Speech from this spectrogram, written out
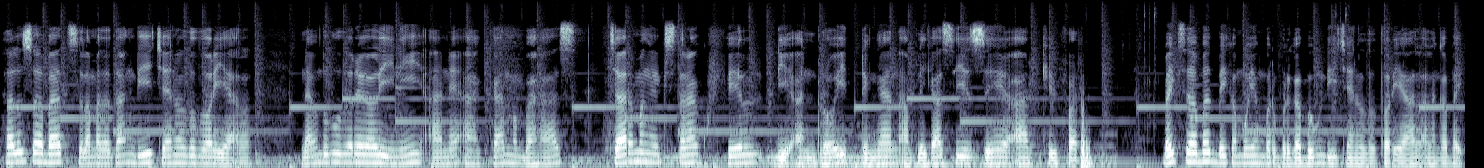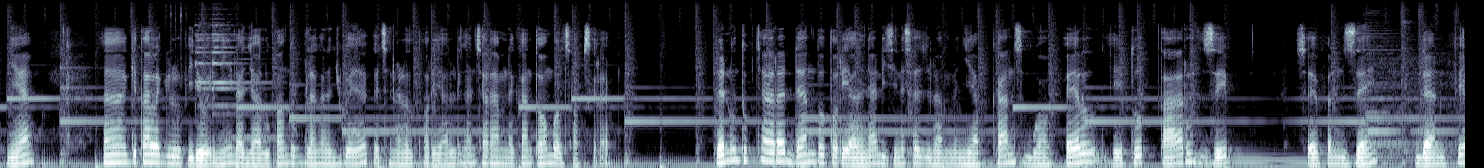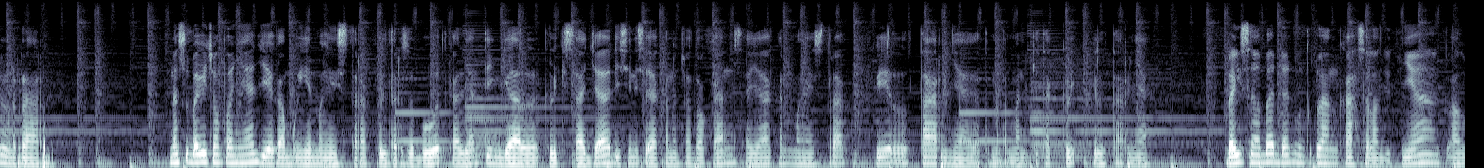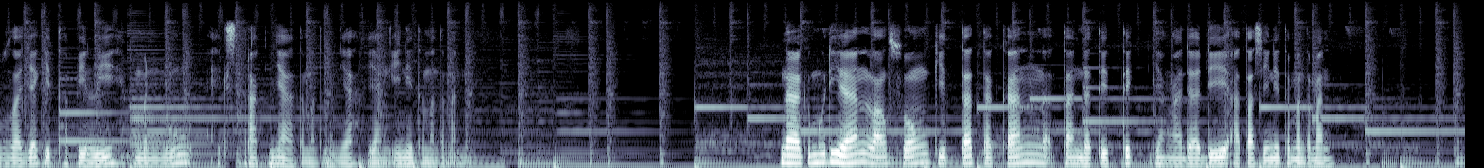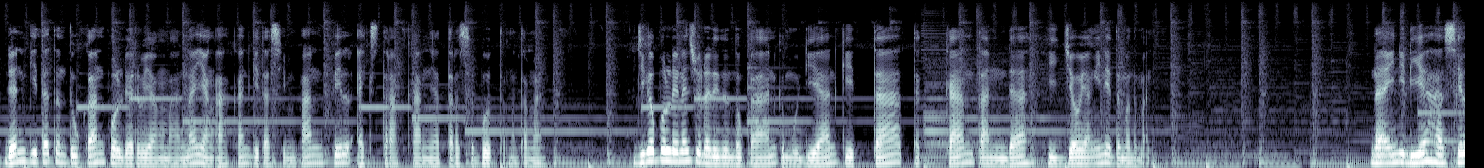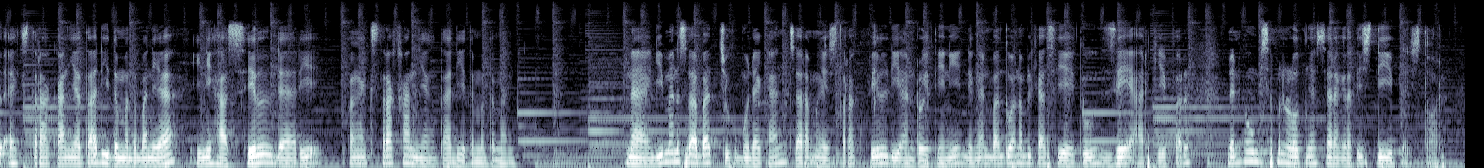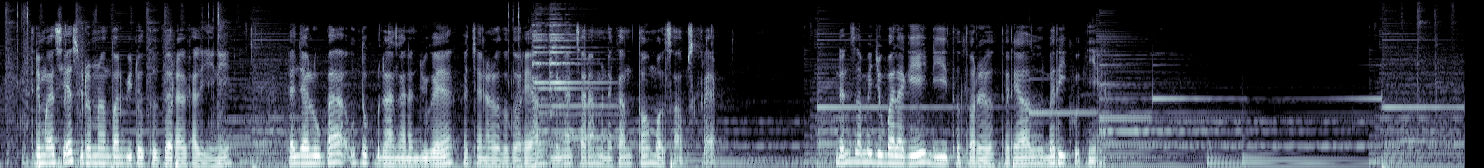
Halo sahabat, selamat datang di channel tutorial. Nah, untuk tutorial kali ini, Ane akan membahas cara mengekstrak file di Android dengan aplikasi Z Archiver. Baik sahabat, baik kamu yang baru bergabung di channel tutorial, alangkah baiknya uh, kita lagi dulu video ini dan jangan lupa untuk berlangganan juga ya ke channel tutorial dengan cara menekan tombol subscribe. Dan untuk cara dan tutorialnya di sini saya sudah menyiapkan sebuah file yaitu tar zip 7z dan file rar. Nah, sebagai contohnya, jika kamu ingin mengekstrak file tersebut, kalian tinggal klik saja. Di sini saya akan mencontohkan, saya akan mengekstrak filternya ya teman-teman. Kita klik filternya. Baik sahabat, dan untuk langkah selanjutnya, langsung saja kita pilih menu ekstraknya teman-teman ya. Yang ini teman-teman. Nah, kemudian langsung kita tekan tanda titik yang ada di atas ini teman-teman dan kita tentukan folder yang mana yang akan kita simpan file ekstrakannya tersebut teman-teman. Jika foldernya sudah ditentukan kemudian kita tekan tanda hijau yang ini teman-teman. Nah ini dia hasil ekstrakannya tadi teman-teman ya. Ini hasil dari pengekstrakan yang tadi teman-teman Nah, gimana sahabat? Cukup mudah kan cara mengekstrak file di Android ini dengan bantuan aplikasi yaitu Z Archiver dan kamu bisa mendownloadnya secara gratis di Play Store. Terima kasih ya sudah menonton video tutorial kali ini dan jangan lupa untuk berlangganan juga ya ke channel tutorial dengan cara menekan tombol subscribe. Dan sampai jumpa lagi di tutorial-tutorial berikutnya.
